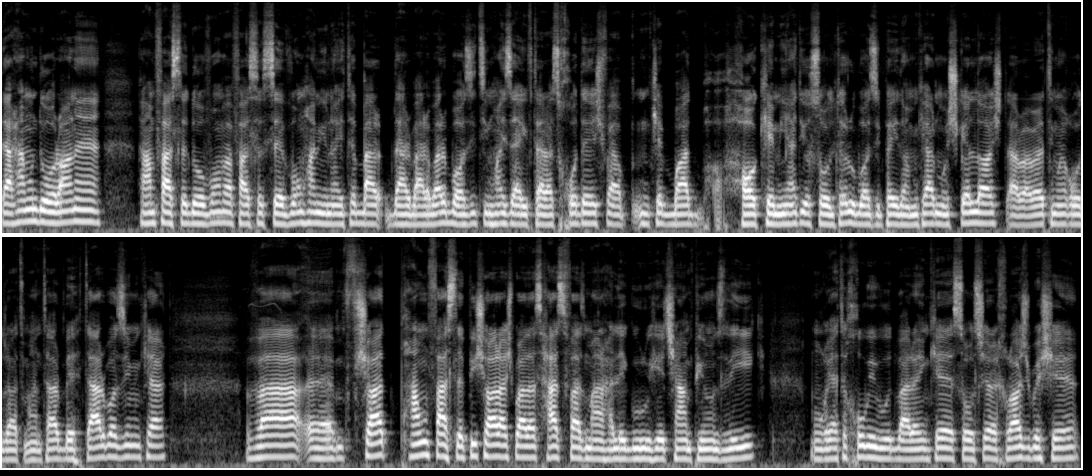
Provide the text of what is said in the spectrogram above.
در همون دوران هم فصل دوم و فصل سوم هم یونایتد بر در برابر بازی تیم های ضعیفتر از خودش و اینکه باید حاکمیت یا سلطه رو بازی پیدا می‌کرد مشکل داشت. در برابر تیم قدرتمندتر بهتر بازی می‌کرد. و شاید همون فصل پیش آرش بعد از حذف از مرحله گروهی چمپیونز لیگ موقعیت خوبی بود برای اینکه سولشر اخراج بشه.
